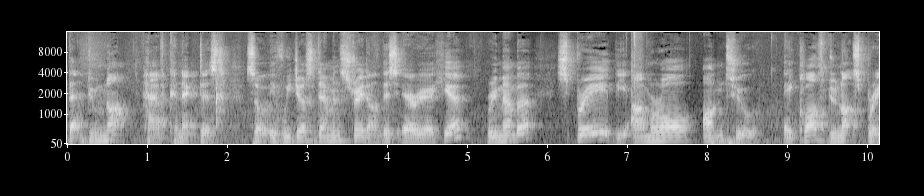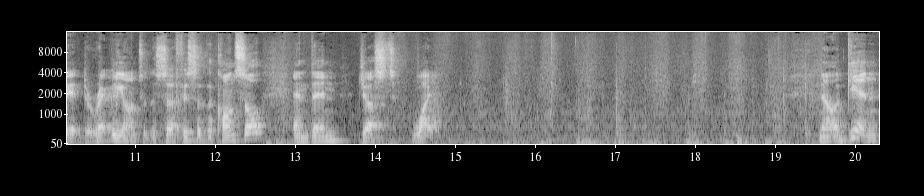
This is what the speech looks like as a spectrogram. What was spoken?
that do not have connectors. So if we just demonstrate on this area here, remember, spray the Armor All onto a cloth. Do not spray it directly onto the surface of the console and then just wipe. Now again,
